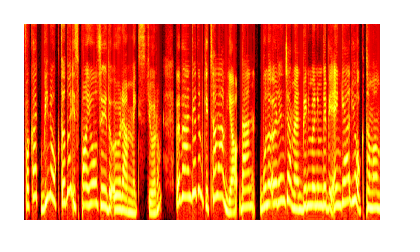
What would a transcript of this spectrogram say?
Fakat bir noktada İspanyolcayı da öğrenmek istiyorum. Ve ben dedim ki tamam ya ben bunu öğreneceğim. Yani benim önümde bir engel yok. Tamam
